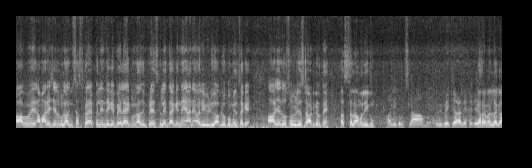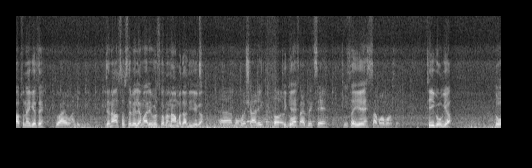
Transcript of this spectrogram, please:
आप हमें हमारे चैनल को लाजमी सब्सक्राइब कर लें देखिए बेल आइकन लाजमी प्रेस कर लें ताकि नए आने वाली वीडियो आप लोग को मिल सके। आ जाए दोस्तों वीडियो स्टार्ट करते हैं। अस्सलाम वालेकुम। वालेकुम सलाम। अभी भाई क्या हाल है? करम अल्लाह आप सुनाए कैसे दुआ जनाब सबसे पहले हमारे वर्ष को अपना नाम बता दीजिएगा। मोहम्मद शारिक और ठीक है। फैब्रिक से। ठीक सही है। समामा से। ठीक हो गया। तो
